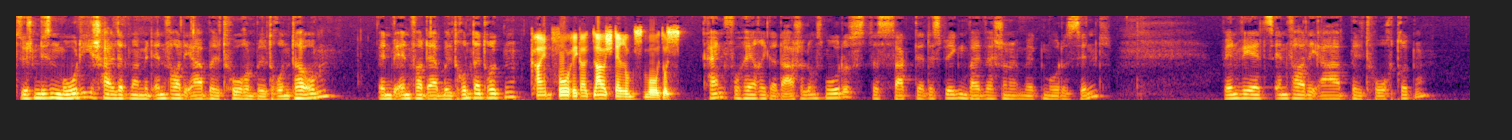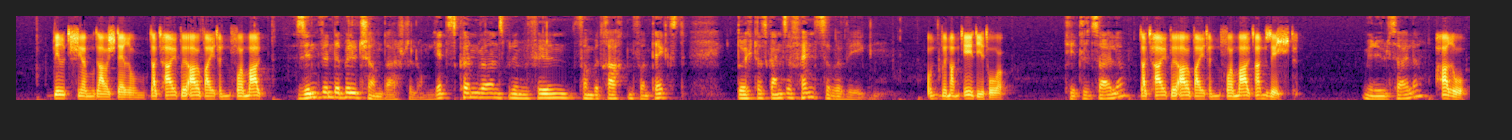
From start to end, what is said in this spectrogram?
Zwischen diesen Modi schaltet man mit NVDA Bild hoch und Bild runter um. Wenn wir NVDA Bild runter drücken, Kein voriger Darstellungsmodus. kein vorheriger Darstellungsmodus, das sagt er deswegen, weil wir schon im Objektmodus sind. Wenn wir jetzt NVDA Bild hochdrücken, Bildschirmdarstellung. Datei bearbeiten. Format. sind wir in der Bildschirmdarstellung. Jetzt können wir uns mit den Befehlen vom Betrachten von Text durch das ganze Fenster bewegen. Unbenannt Editor. Titelzeile, Datei bearbeiten. Format Ansicht. Menüzeile Hallo.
